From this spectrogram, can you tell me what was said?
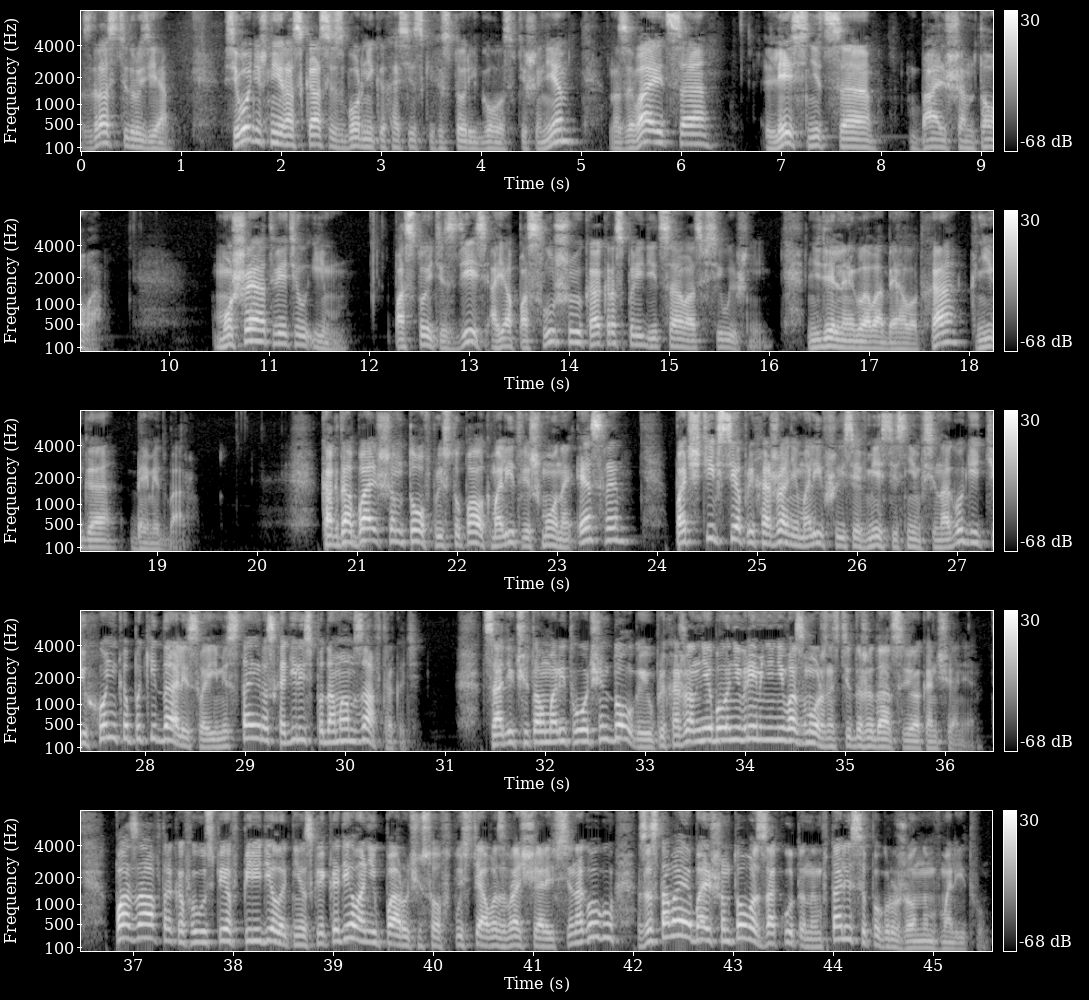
Здравствуйте, друзья! Сегодняшний рассказ из сборника хасидских историй «Голос в тишине» называется «Лестница Бальшамтова». Моше ответил им, «Постойте здесь, а я послушаю, как распорядится о вас Всевышний». Недельная глава Бегалотха, книга Бемидбар. Когда Бальшамтов приступал к молитве Шмона Эсре, Почти все прихожане, молившиеся вместе с ним в синагоге, тихонько покидали свои места и расходились по домам завтракать. Цадик читал молитву очень долго, и у прихожан не было ни времени, ни возможности дожидаться ее окончания. Позавтракав и успев переделать несколько дел, они пару часов спустя возвращались в синагогу, заставая Большимтова закутанным в талис и погруженным в молитву.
